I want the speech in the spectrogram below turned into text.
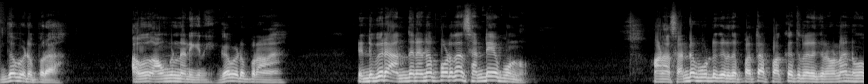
எங்கே விட போகிறா அவங்க அவங்களும் நினைக்கிறேன். எங்கே விட போகிறான் ரெண்டு பேரும் அந்த நினைப்போடு தான் சண்டையை போடணும். ஆனால் சண்டை போட்டுக்கிறத பார்த்தா பக்கத்தில் இருக்கிறவனா நம்ம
